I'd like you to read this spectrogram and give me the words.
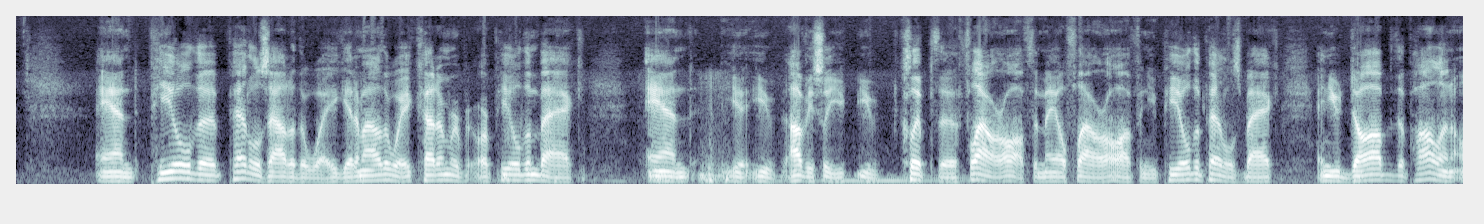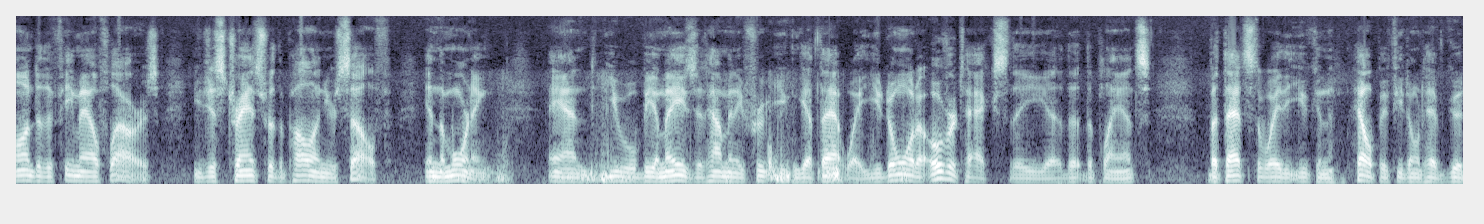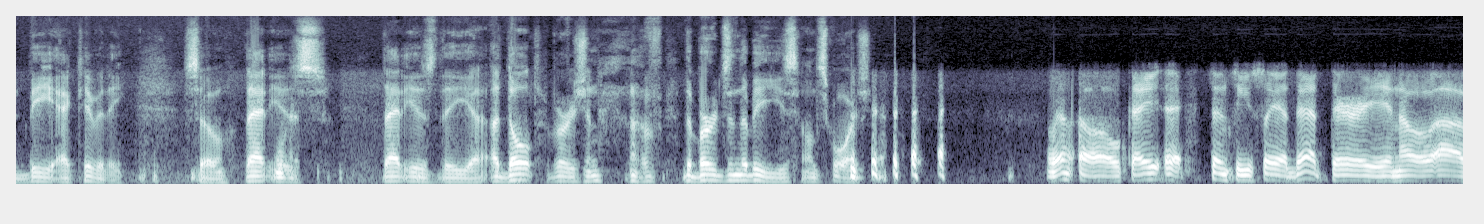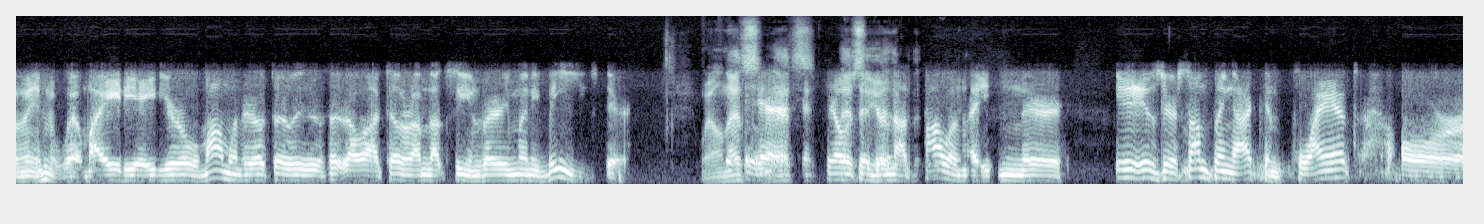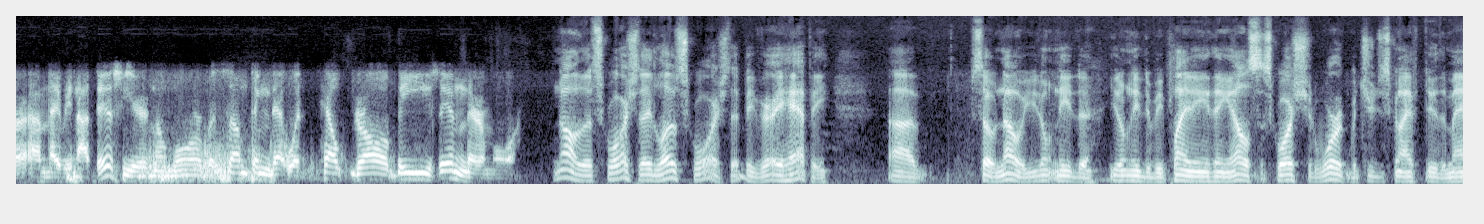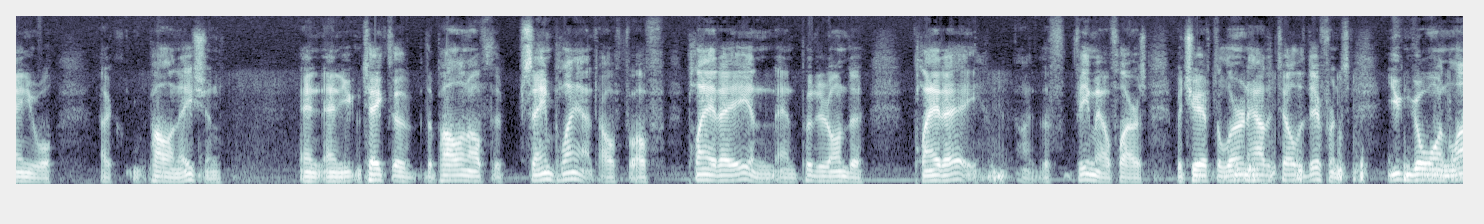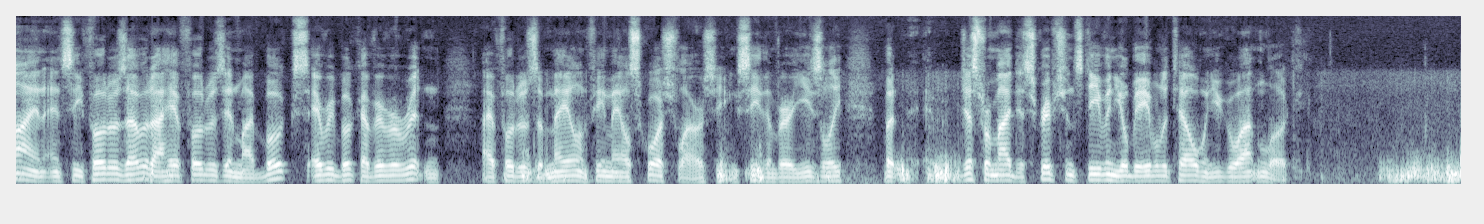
and peel the petals out of the way, get them out of the way, cut them or, or peel them back, and you, you obviously you, you clip the flower off, the male flower off, and you peel the petals back, and you daub the pollen onto the female flowers. You just transfer the pollen yourself in the morning, and you will be amazed at how many fruit you can get that way. You don't want to overtax the uh, the, the plants, but that's the way that you can help if you don't have good bee activity. So that is that is the uh, adult version of the birds and the bees on squash. Well, uh, okay. Uh, since you said that, there, you know, I mean, well, my 88 year old mom, I tell I tell her I'm not seeing very many bees there. Well, that's yeah, that's, that's that the they're not pollinating. There is there something I can plant, or uh, maybe not this year no more, but something that would help draw bees in there more. No, the squash. They love squash. They'd be very happy. Uh, so no, you don't need to. You don't need to be planting anything else. The squash should work, but you're just going to have to do the manual uh, pollination, and and you can take the the pollen off the same plant, off off plant A, and and put it on the plant A, uh, the female flowers. But you have to learn how to tell the difference. You can go online and see photos of it. I have photos in my books. Every book I've ever written. I have photos of male and female squash flowers, so you can see them very easily. But just from my description, Stephen, you'll be able to tell when you go out and look.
